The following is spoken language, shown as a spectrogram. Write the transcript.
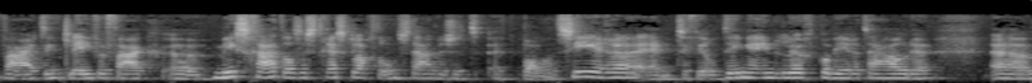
waar het in het leven vaak misgaat als er stressklachten ontstaan. Dus het, het, balanceren en te veel dingen in de lucht proberen te houden. Ehm,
